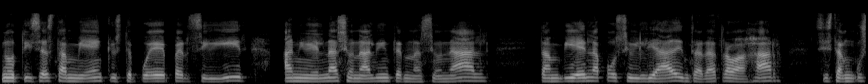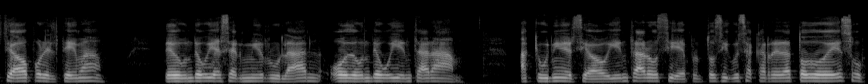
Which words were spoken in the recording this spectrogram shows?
noticias también que usted puede percibir a nivel nacional e internacional, también la posibilidad de entrar a trabajar, si está angustiado por el tema de dónde voy a hacer mi rural o de dónde voy a entrar a, a qué universidad voy a entrar o si de pronto sigo esa carrera, todo eso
